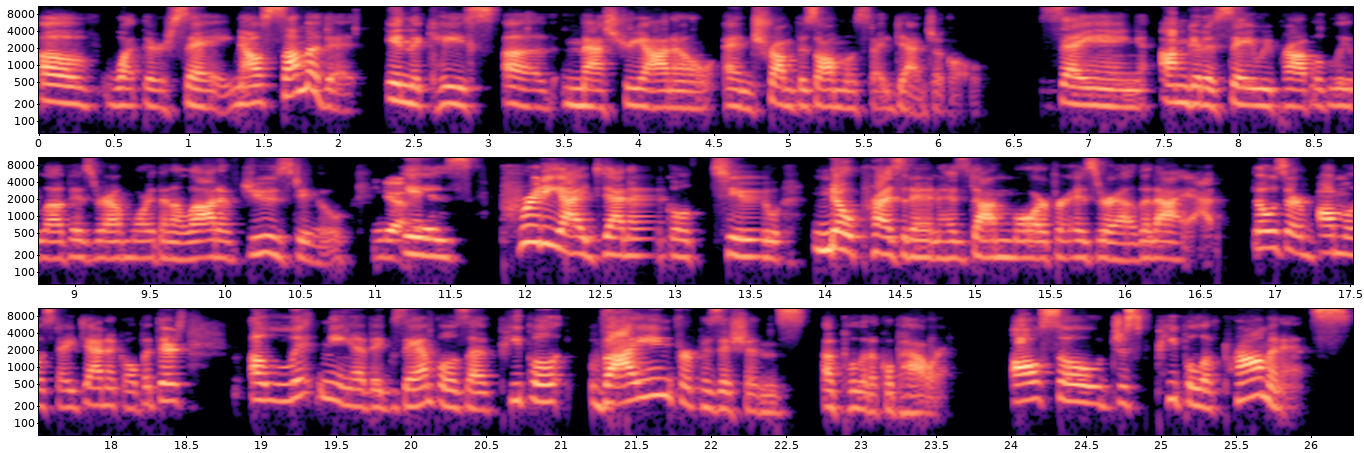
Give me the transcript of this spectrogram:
of what they're saying. Now, some of it in the case of Mastriano and Trump is almost identical. Saying, I'm going to say we probably love Israel more than a lot of Jews do, yeah. is pretty identical to no president has done more for Israel than I have. Those are almost identical, but there's a litany of examples of people vying for positions of political power. Also, just people of prominence,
